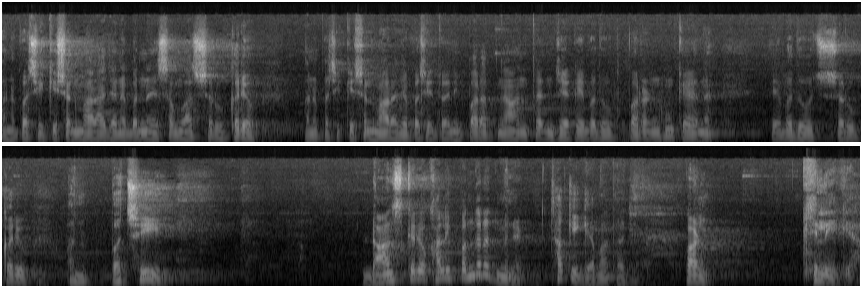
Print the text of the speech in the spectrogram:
અને પછી કિશન મહારાજાને બંને સંવાદ શરૂ કર્યો. અને પછી કિશન મહારાજે પછી તો એની પરત ને આન જે કંઈ બધું પરણ શું કહે ને એ બધું શરૂ કર્યું. અને પછી डांस કર્યો ખાલી पंद्रह જ મિનિટ थकी गया माताजी પણ खिली गया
